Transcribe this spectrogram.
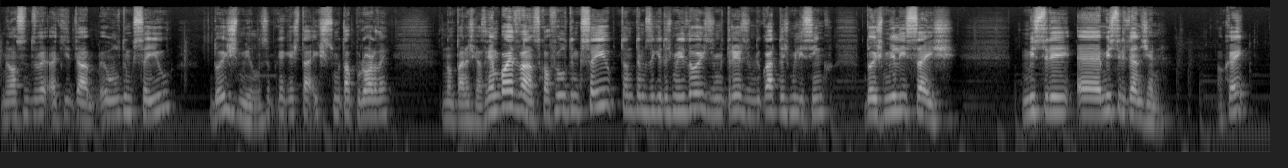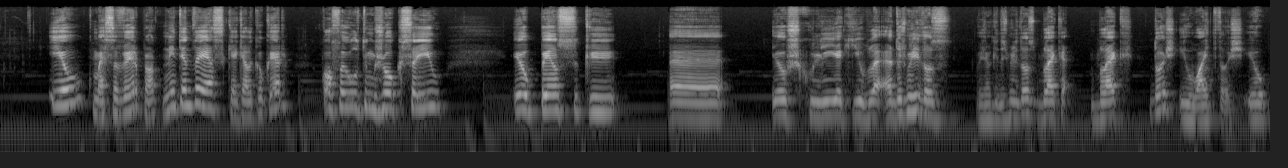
1990, aqui está, o último que saiu, 2000. Não sei porque é que está, isto está por ordem. Não está neste caso. Game Boy Advance, qual foi o último que saiu? Portanto, temos aqui 2002, 2003, 2004, 2005, 2006. Mystery, uh, Mystery Dungeon. Ok? E eu começo a ver, pronto, Nintendo DS, que é aquela que eu quero. Qual foi o último jogo que saiu? Eu penso que uh, eu escolhi aqui o Black, uh, 2012. Vejam aqui 2012, Black, Black 2 e White 2. Eu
